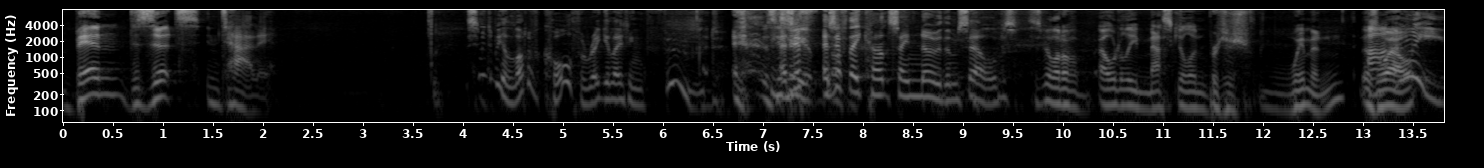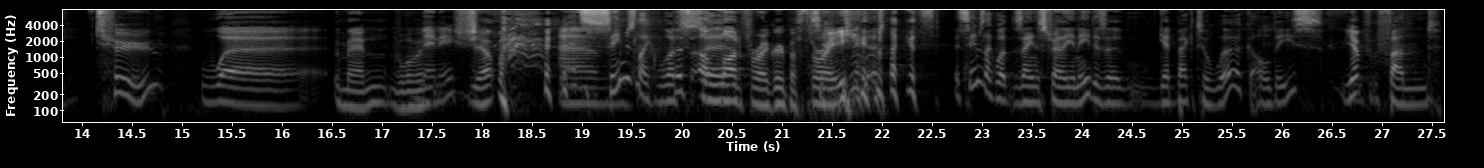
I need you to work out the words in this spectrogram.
Ben desserts entirely. There seems to be a lot of call for regulating food. As, if, as if they can't say no themselves. There's been a lot of elderly, masculine British women as Uh, well. Only two were Men, women. Menish. Yep. it seems like what's That's a uh, lot for a group of three. Like it's- It seems like what Zanstralia need is a get back to work oldies Yep. f- fund.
